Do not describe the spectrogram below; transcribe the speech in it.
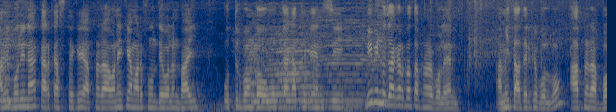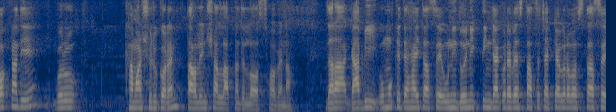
আমি বলি না কার কাছ থেকে, আপনারা অনেকে আমার ফোন দিয়ে বলেন, ভাই উত্তরবঙ্গ, অমুক জায়গা থেকে এনসি বিভিন্ন জায়গার কথা আপনারা বলেন। আমি তাদেরকে বলব, আপনারা বকনা দিয়ে গরু খামার শুরু করেন, তাহলে ইনশাল্লাহ আপনাদের লস হবে না। যারা গাবি অমুকে দেখাইতেছে, উনি দৈনিক তিনটা করে ব্যস্ত আছে, চারটা করে ব্যস্ত আছে,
